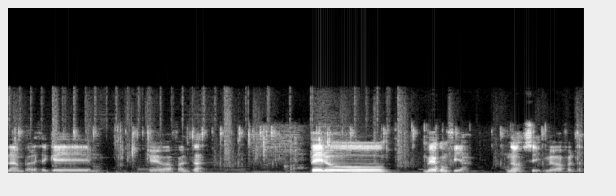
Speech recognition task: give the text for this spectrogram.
Plan, parece que, me va a faltar. Pero voy a confiar. No, sí, me va a faltar.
